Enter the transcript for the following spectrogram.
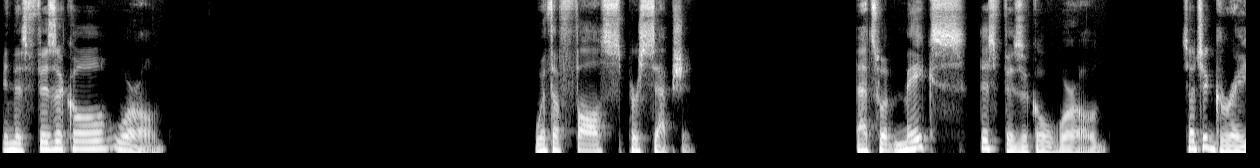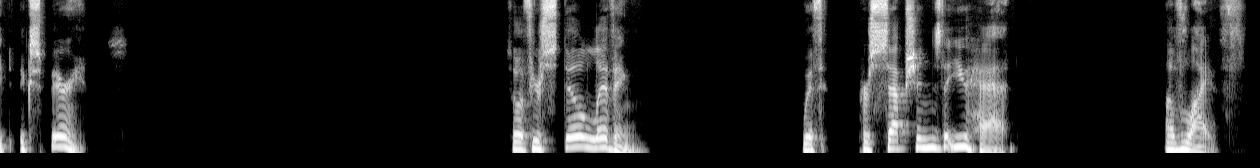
in this physical world with a false perception. That's what makes this physical world such a great experience. So if you're still living with perceptions that you had of life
